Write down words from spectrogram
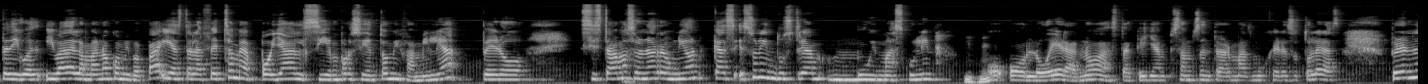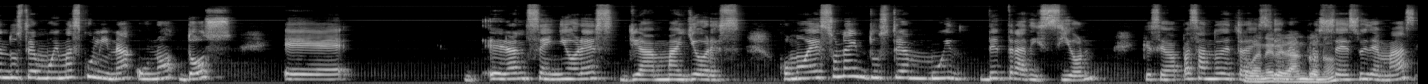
te digo, iba de la mano con mi papá y hasta la fecha me apoya al 100% mi familia, pero si estábamos en una reunión, casi es una industria muy masculina, o, lo era, ¿no? Hasta que ya empezamos a entrar más mujeres o toleras. Pero en una industria muy masculina, uno, dos, eh, eran señores ya mayores. Como es una industria muy de tradición, que se va pasando de tradición al proceso y demás,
